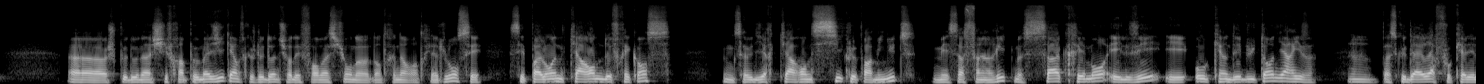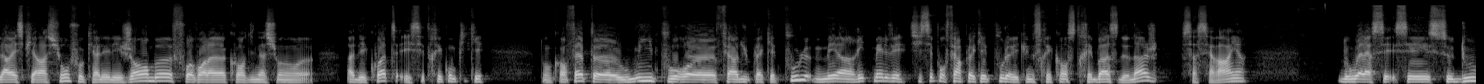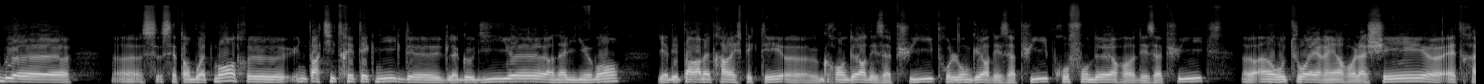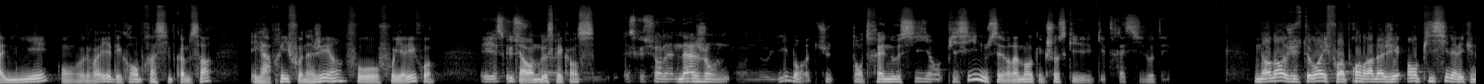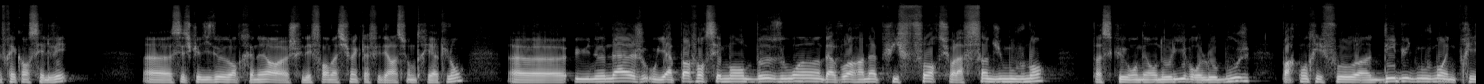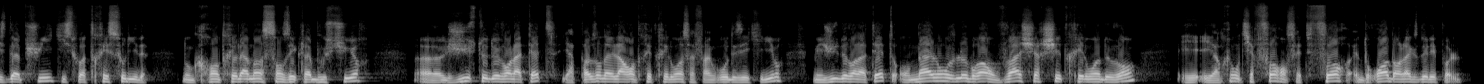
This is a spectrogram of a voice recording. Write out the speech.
Euh, je peux donner un chiffre un peu magique hein, parce que je le donne sur des formations d'entraîneurs en triathlon. C'est c'est pas loin de 40 de fréquence. Donc ça veut dire 40 cycles par minute, mais ça fait un rythme sacrément élevé et aucun débutant n'y arrive. Hmm. Parce que derrière, il faut caler la respiration, il faut caler les jambes, il faut avoir la coordination euh, adéquate et c'est très compliqué. Donc en fait, euh, oui pour euh, faire du plaquet de poule, mais à un rythme élevé. Si c'est pour faire plaquet de poule avec une fréquence très basse de nage, ça sert à rien. Donc voilà, c'est ce double, euh, cet emboîtement entre une partie très technique de, la godille, un alignement. Il y a des paramètres à respecter, grandeur des appuis, longueur des appuis, profondeur des appuis, un retour aérien relâché, être aligné. Bon, il y a des grands principes comme ça. Et après, il faut nager, il hein. faut, faut y aller. quoi est-ce que, sur, est-ce que sur la nage en, eau libre, tu t'entraînes aussi en piscine ou c'est vraiment quelque chose qui est, très siloté? Non, non, justement, il faut apprendre à nager en piscine avec une fréquence élevée. Euh, c'est ce que disaient aux entraîneurs. Je fais des formations avec la fédération de triathlon. Euh, une nage où il n'y a pas forcément besoin d'avoir un appui fort sur la fin du mouvement, parce qu'on est en eau libre, l'eau bouge. Par contre, il faut un début de mouvement, une prise d'appui qui soit très solide. Donc rentrer la main sans éclaboussure, euh, juste devant la tête. Il n'y a pas besoin d'aller la rentrer très loin, ça fait un gros déséquilibre. Mais juste devant la tête, on allonge le bras, on va chercher très loin devant. Et, après, on tire fort, en fait, fort, droit dans l'axe de l'épaule.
